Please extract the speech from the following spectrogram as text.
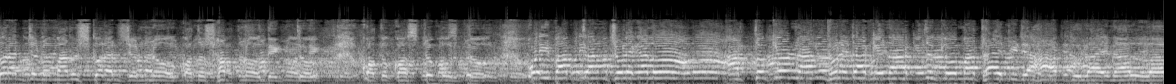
করার জন্য, মানুষ করার জন্য কত স্বপ্ন দেখতো, কত কষ্ট করত। ওই বাপজান চলে গেল, আর তো কেউ নাম ধরে ডাকে না, আর তো কেউ মাথায় পিঠে হাত তুলায় না আল্লাহ।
